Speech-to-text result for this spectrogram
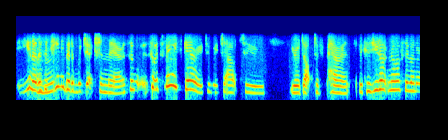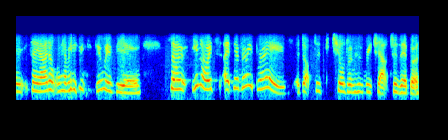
you know there's mm-hmm. a teeny bit of rejection there so so it's very scary to reach out to your adoptive parents because you don't know if they're going to say, "I don't want to have anything to do with you." So you know, it's they're very brave adopted children who reach out to their birth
